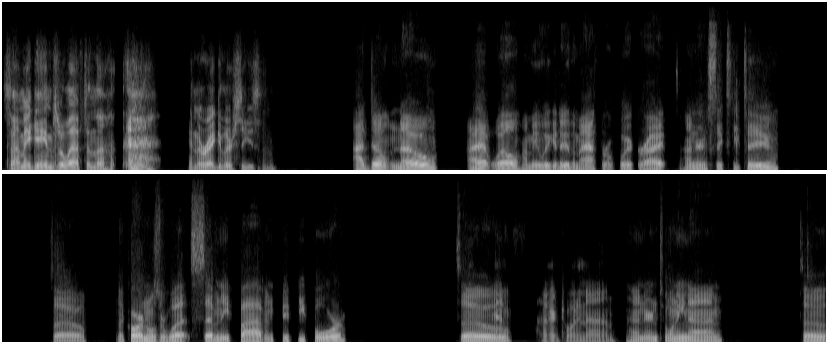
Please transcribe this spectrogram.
So how many games are left in the in the regular season? I don't know. I have, well, I mean, we could do the math real quick, right? It's 162. So the Cardinals are what, 75 and 54? So Yeah. 129. 129. So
